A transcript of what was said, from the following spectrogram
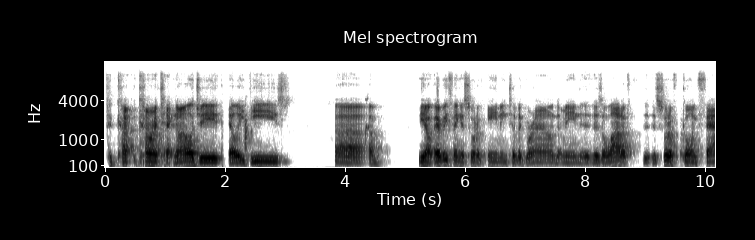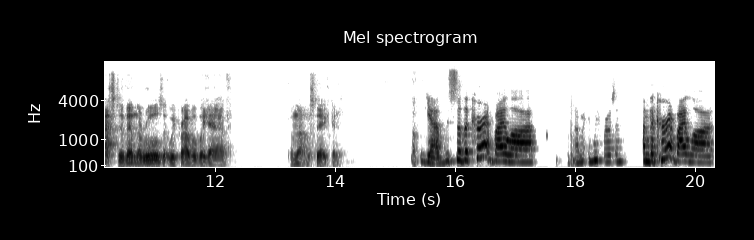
current technology, LEDs, um, you know, everything is sort of aiming to the ground. I mean, there's a lot of it's sort of going faster than the rules that we probably have, if I'm not mistaken. Yeah. So the current bylaw um, am I frozen? Um, the current bylaw,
